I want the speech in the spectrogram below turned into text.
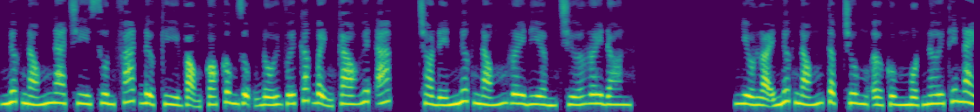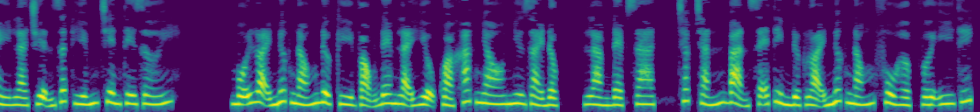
nước nóng natri sunfat được kỳ vọng có công dụng đối với các bệnh cao huyết áp, cho đến nước nóng radium chứa radon. Nhiều loại nước nóng tập trung ở cùng một nơi thế này là chuyện rất hiếm trên thế giới. Mỗi loại nước nóng được kỳ vọng đem lại hiệu quả khác nhau như giải độc, làm đẹp da, chắc chắn bạn sẽ tìm được loại nước nóng phù hợp với ý thích.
